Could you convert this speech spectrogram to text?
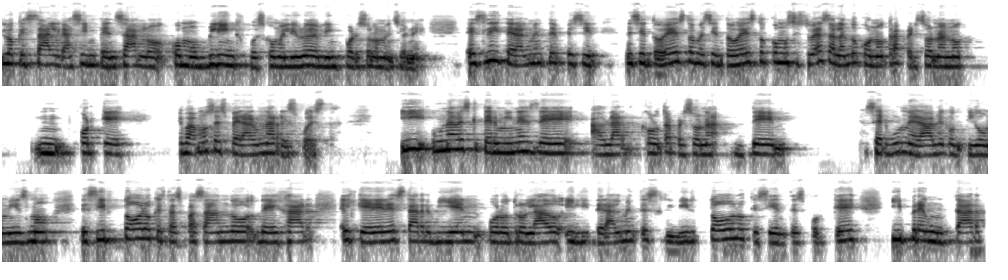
lo que salga sin pensarlo, como Blink, pues como el libro de Blink, por eso lo mencioné. Es literalmente decir, me siento esto, me siento esto, como si estuvieras hablando con otra persona, no mm, porque vamos a esperar una respuesta. Y una vez que termines de hablar con otra persona, de ser vulnerable contigo mismo, decir todo lo que estás pasando, dejar el querer estar bien por otro lado y literalmente escribir todo lo que sientes, por qué y preguntar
